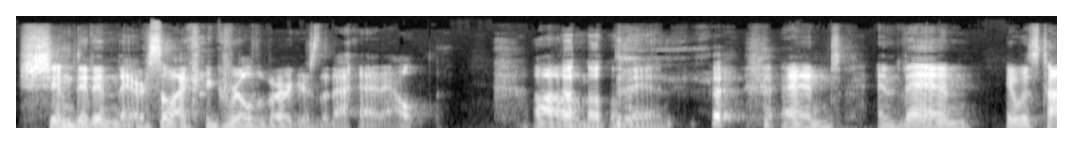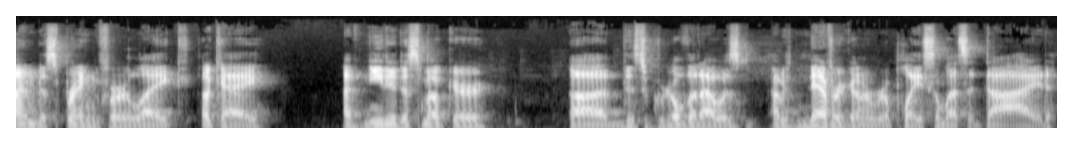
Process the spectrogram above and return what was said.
shimmed it in there so I could grill the burgers that I had out. Um, oh man, and and then it was time to spring for like, okay, I've needed a smoker. Uh, this grill that I was I was never gonna replace unless it died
